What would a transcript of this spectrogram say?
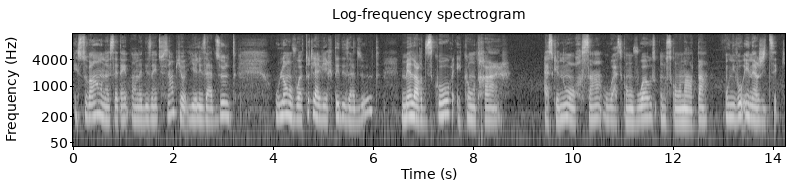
Et souvent, on a, cette, on a des intuitions, puis il y a les adultes, où là, on voit toute la vérité des adultes, mais leur discours est contraire à ce que nous, on ressent ou à ce qu'on voit ou ce qu'on entend au niveau énergétique.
